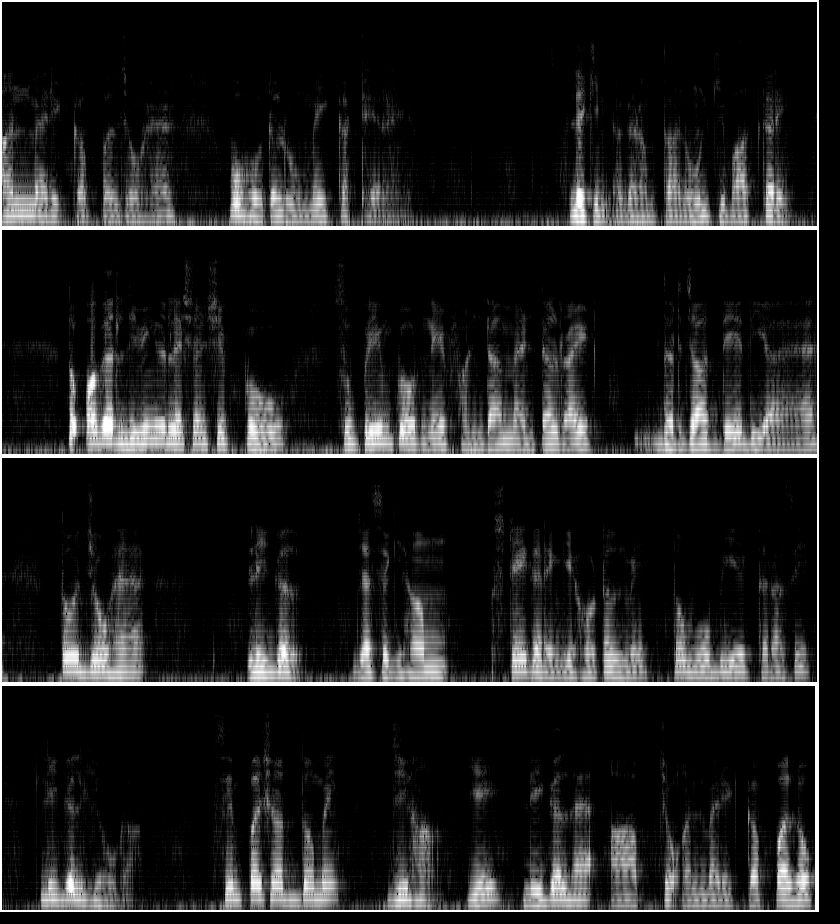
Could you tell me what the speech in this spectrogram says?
अनमेरिड कपल जो हैं, वो होटल रूम में इकट्ठे रहें। लेकिन अगर हम कानून की बात करें तो अगर लिविंग रिलेशनशिप को सुप्रीम कोर्ट ने फंडामेंटल राइट दर्जा दे दिया है तो जो है लीगल जैसे कि हम स्टे करेंगे होटल में तो वो भी एक तरह से लीगल ही होगा। सिंपल शब्दों में, जी हाँ ये लीगल है, आप जो अनमेरिड कपल हो,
